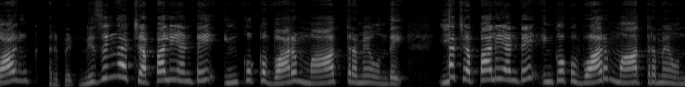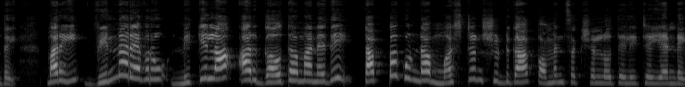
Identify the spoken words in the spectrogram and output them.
వాంగ్ రిపీట్ నిజంగా చెప్పాలి అంటే ఇంకొక వారం మాత్రమే ఉంది. ఇంకా చెప్పాలి అంటే ఇంకొక వారం మాత్రమే ఉంది. మరి విన్నర్ ఎవరు? నిఖిలా ఆర్ గౌతమ్ అనేది తప్పకుండా మస్ట్ అండ్ షుడ్గా కామెంట్ సెక్షన్లో తెలియచేయండి.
